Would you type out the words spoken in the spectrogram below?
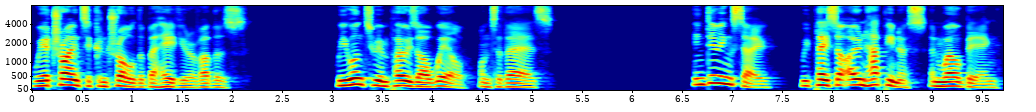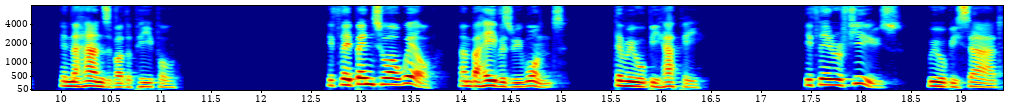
we are trying to control the behaviour of others. We want to impose our will onto theirs. In doing so, we place our own happiness and well being in the hands of other people. If they bend to our will and behave as we want, then we will be happy. If they refuse, we will be sad.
